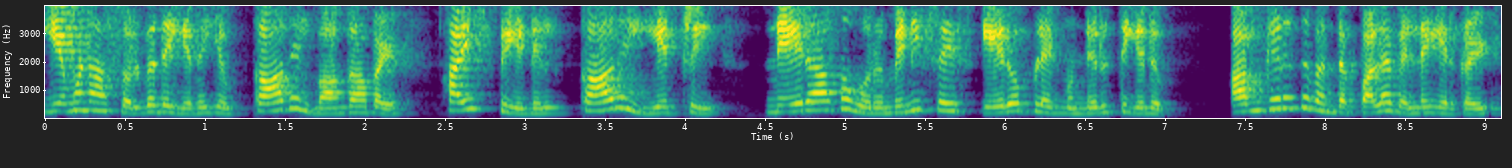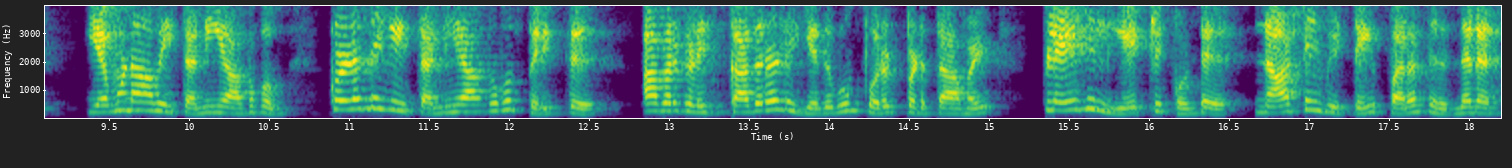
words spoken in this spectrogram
யமுனா சொல்வதை எதையும் காதில் வாங்காமல் ஹை ஸ்பீடில் காரை ஏற்றி நேராக ஒரு மினி சைஸ் ஏரோப்ளேன் முன் நிறுத்தியதும் அங்கிருந்து வந்த பல வெள்ளையர்கள் யமுனாவை தனியாகவும் குழந்தையை தனியாகவும் பிரித்து அவர்களின் கதறலை எதுவும் பொருட்படுத்தாமல் பிளேனில் ஏற்றிக்கொண்டு நாட்டை விட்டே பறந்திருந்தனர்.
